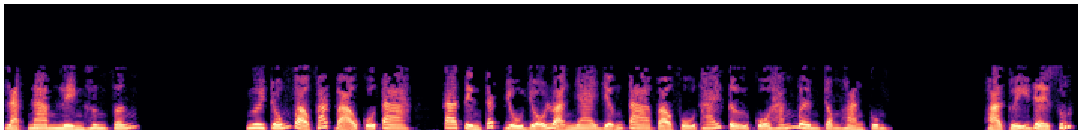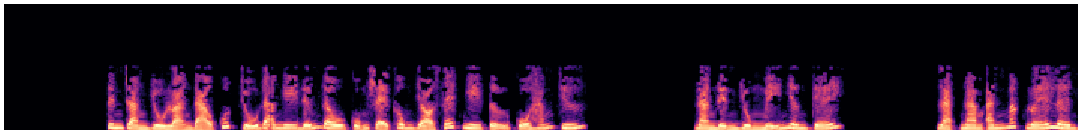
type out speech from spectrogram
Lạc Nam liền hưng phấn. Ngươi trốn vào pháp bảo của ta, ta tìm cách dụ dỗ loạn nhai dẫn ta vào phủ thái tử của hắn bên trong hoàng cung. Họa thủy đề xuất. Tin rằng dù loạn đạo quốc chủ đa nghi đến đâu cũng sẽ không dò xét nghi tử của hắn chứ. Nàng định dùng mỹ nhân kế. Lạc Nam ánh mắt lóe lên.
